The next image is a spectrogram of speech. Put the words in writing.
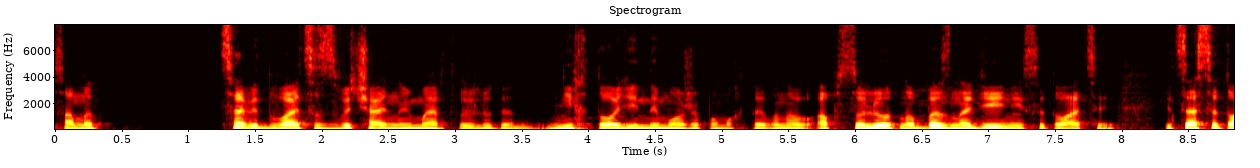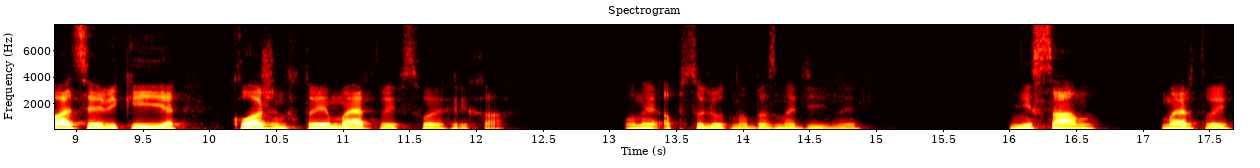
Саме це відбувається з звичайною мертвою людиною. Ніхто їй не може допомогти. Вона в абсолютно безнадійній ситуації. І це ситуація, в якій є кожен, хто є мертвий в своїх гріхах. Вони абсолютно безнадійні. Ні сам мертвий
